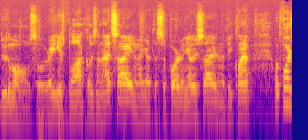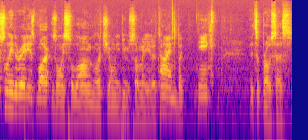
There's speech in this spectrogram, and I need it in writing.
do them all. So radius block goes on that side and I got the support on the other side and a big clamp. Unfortunately, the radius block is only so long, lets you only do so many at a time, but think it's a process.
